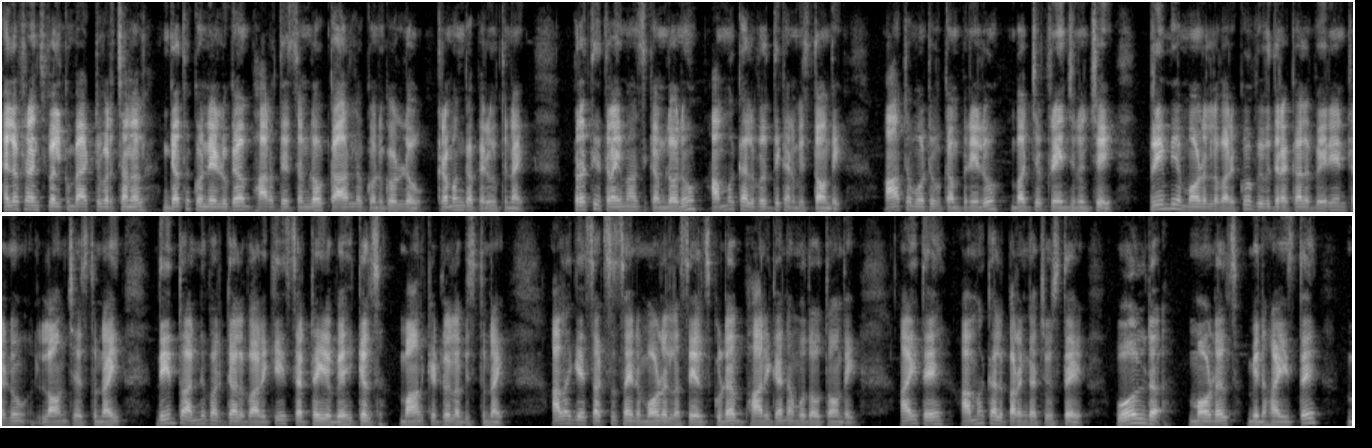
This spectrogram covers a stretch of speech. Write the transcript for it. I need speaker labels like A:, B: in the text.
A: Hello friends welcome back to our channel గత కొన్నేళ్ళుగా భారతదేశంలో కార్ల కొనుగోళ్ళు క్రమంగా పెరుగుతున్నాయి. ప్రతి త్రైమాసికంలోనూ అమ్మకాల వృద్ధి కనిపిస్తోంది. ఆటోమోటివ్ కంపెనీలు బడ్జెట్ రేంజ్ నుంచి ప్రీమియం మోడళ్ళ వరకు వివిధ రకాల వేరియంట్లను లాంచ్ చేస్తున్నాయి. దీంతో అన్ని వర్గాల వారికి సెట్ అయ్యే వెహికల్స్ మార్కెట్లో లభిస్తున్నాయి. అలాగే సక్సెస్ అయిన మోడళ్ళ సేల్స్ కూడా భారీగా నమోదవుతోంది. అయితే అమ్మకాల పరంగా చూస్తే ఓల్డ్ మోడల్స్ మినహాయిస్తే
